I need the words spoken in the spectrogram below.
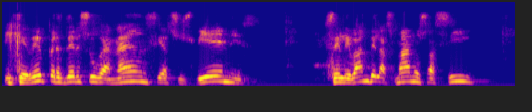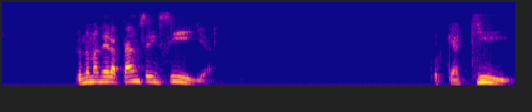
y que ve perder su ganancia, sus bienes, se le van de las manos así, de una manera tan sencilla. Porque aquí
